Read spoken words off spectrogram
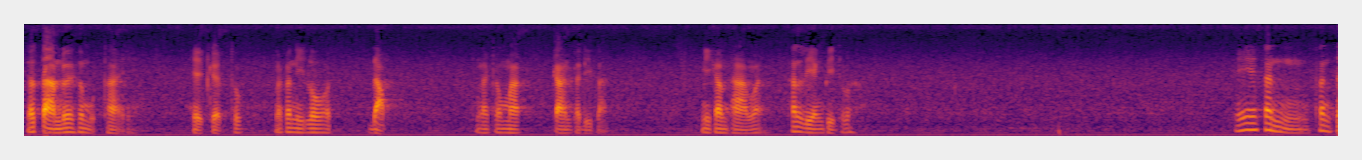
แล้วตามด้วยสมุทัยเหตุเกิดทุกข์แล้วก็นิโรธดับ แล้วก็มรรคการปฏิบัติ มีคำถามว่า ท่านเรียงผิดหรือเปล่าเอ๊ะท่านท่านฉ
